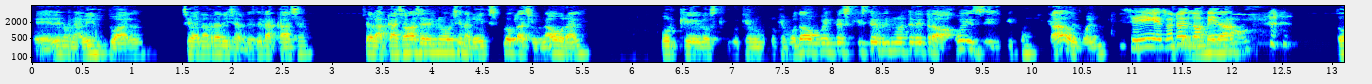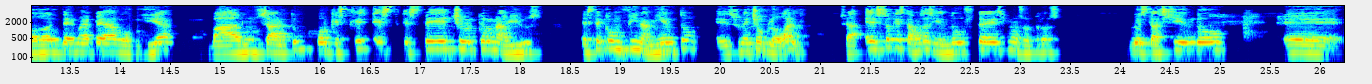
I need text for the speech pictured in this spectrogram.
eh, de manera virtual se van a realizar desde la casa. O sea, la casa va a ser el nuevo escenario de explotación laboral, porque los, lo, que, lo que hemos dado cuenta es que este ritmo del teletrabajo es, es complicado. Igual, sí, eso no es lo mismo. Todo el tema de pedagogía va a dar un salto, porque es que este, este hecho del coronavirus, este confinamiento, es un hecho global. O sea, esto que estamos haciendo ustedes y nosotros lo está haciendo eh,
